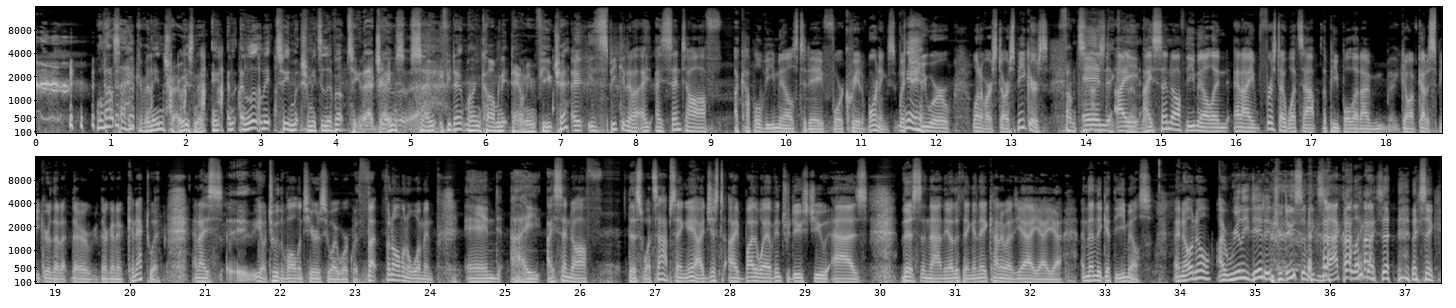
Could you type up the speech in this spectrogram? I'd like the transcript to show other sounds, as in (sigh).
Well, that's a heck of an intro, isn't it? And, and a little bit too much for me to live up to there, James. So if you don't mind calming it down in future. Uh, Speaking of, I, I sent off a couple of emails today for Creative Mornings, which Yeah, yeah. you were one of our star speakers. Fantastic, And I, man. I send off the email and, and I first I WhatsApp the people that I'm you know I've got a speaker that they're they're going to connect with, and I you know two of the volunteers who I work with, ph- phenomenal women, and I I send off this WhatsApp saying, "Hey, I just I by the way I've introduced you as this and that and the other thing," and they kind of went, "Yeah, yeah, yeah," and then they get the emails, and oh no, I really did introduce them exactly like I said. (laughs) They say,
